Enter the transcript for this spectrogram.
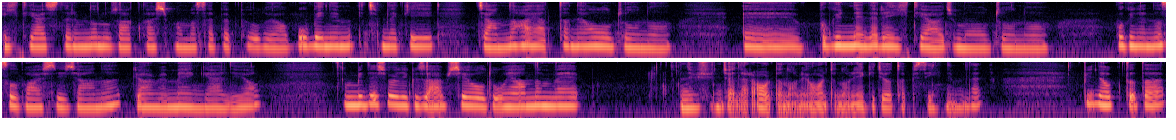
ihtiyaçlarımdan uzaklaşmama sebep oluyor. Bu benim içimdeki canlı hayatta ne olduğunu, e, bugün nelere ihtiyacım olduğunu, bugüne nasıl başlayacağını görmemi engelliyor. Bir de şöyle güzel bir şey oldu. Uyandım ve düşünceler oradan oraya, oradan oraya gidiyor tabii zihnimde. Bir noktada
